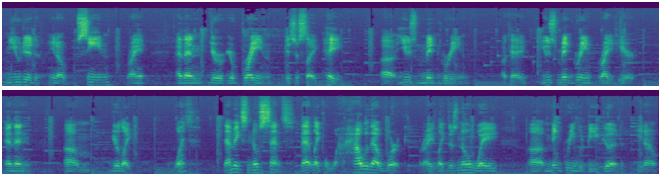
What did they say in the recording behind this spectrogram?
muted, you know, scene, right? And then your your brain is just like, hey, uh, use mint green, okay? Use mint green right here, and then um, you're like, what? That makes no sense. That like, how would that work, right? Like, there's no way uh, mint green would be good, you know?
